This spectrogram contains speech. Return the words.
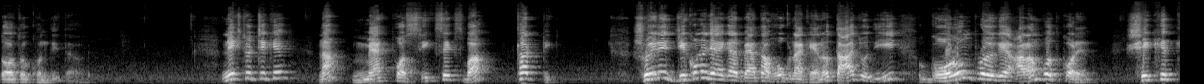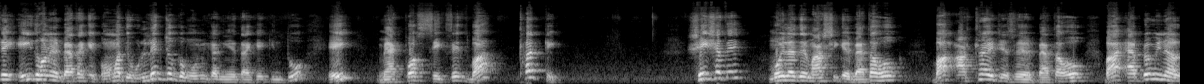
ততক্ষণ দিতে হবে। নেক্সট হচ্ছে কি? না, ম্যাক ফর সিক্স এক্স বা থার্টি। শরীরের যে কোনো জায়গার ব্যথা হোক না কেন, তা যদি গরম প্রয়োগে আরাম বোধ করেন, সেক্ষেত্রে এই ধরনের ব্যথাকে কমাতে উল্লেখযোগ্য ভূমিকা নিয়ে থাকে কিন্তু এই ম্যাকপস সিক্স এক্স বা থার্টি। সেই সাথে মহিলাদের মাসিকের ব্যথা হোক বা আর্থ্রাইটিসের ব্যথা হোক বা অ্যাবডোমিনাল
